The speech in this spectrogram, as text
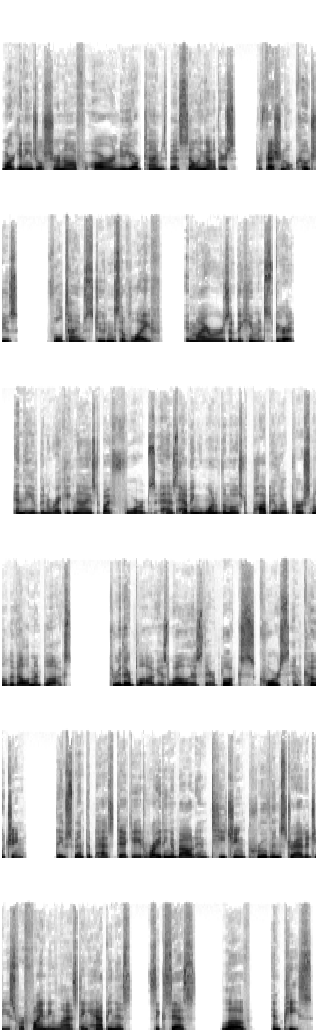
Marc and Angel Chernoff are New York Times bestselling authors, professional coaches, full time students of life, admirers of the human spirit, and they have been recognized by Forbes as having one of the most popular personal development blogs. Through their blog, as well as their books, course, and coaching, They've spent the past decade writing about and teaching proven strategies for finding lasting happiness, success, love, and peace.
